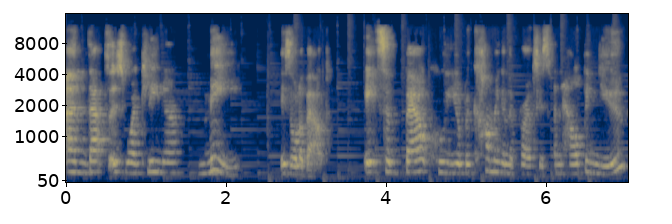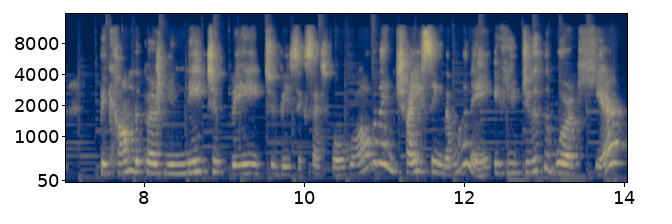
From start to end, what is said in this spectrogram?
And that is why Cleaner Me is all about. It's about who you're becoming in the process and helping you become the person you need to be to be successful rather than chasing the money. If you do the work here,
